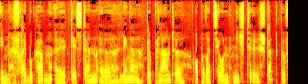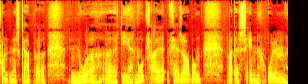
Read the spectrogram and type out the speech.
In Freiburg haben äh, gestern äh, länger geplante Operationen nicht äh, stattgefunden. Es gab äh, nur äh, die Notfallversorgung. War das in Ulm,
